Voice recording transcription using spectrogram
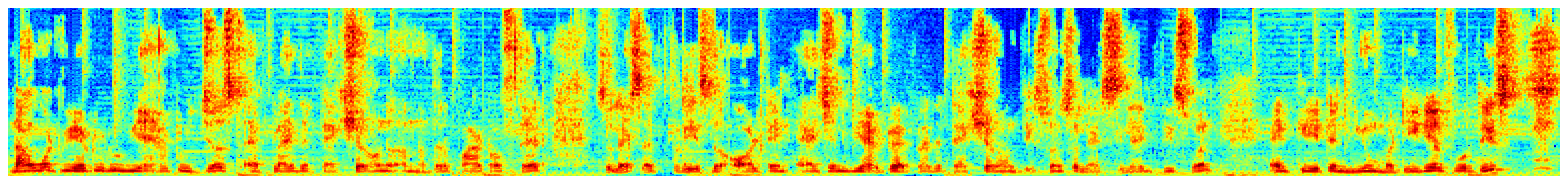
Now what we have to do we have to just apply the texture on another part of that. So let's press the alt and edge and we have to apply the texture on this one. So let's select this one and create a new material for this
